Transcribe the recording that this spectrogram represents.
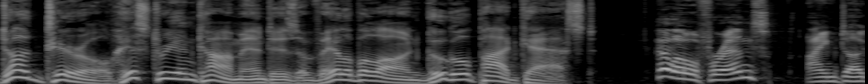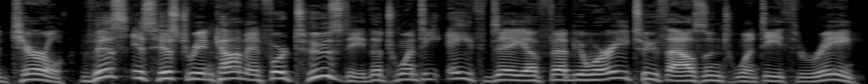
Doug Tyrrell History and Comment is available on Google Podcast. Hello, friends. I'm Doug Tyrrell. This is History and Comment for Tuesday, the 28th day of February 2023.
